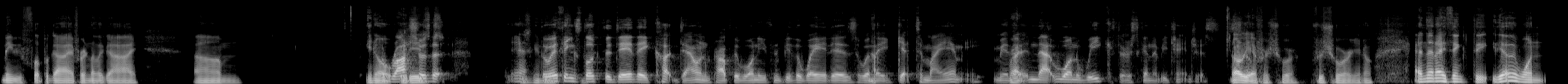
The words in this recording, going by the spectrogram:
maybe flip a guy for another guy. Um, you know, The roster is, that yeah, the way things look the day they cut down probably won't even be the way it is when they get to Miami. I mean, Right. in that one week, there's going to be changes. Oh yeah, for sure, for sure. You know, and then I think the the other one,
